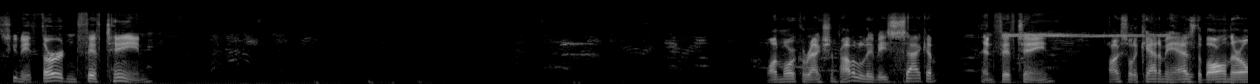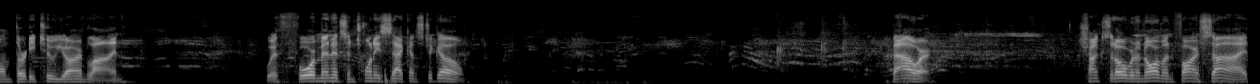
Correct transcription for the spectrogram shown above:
excuse me, third and 15. One more correction, probably be second and 15. Clarksville Academy has the ball on their own 32 yard line with four minutes and 20 seconds to go. Bauer chunks it over to Norman, far side.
